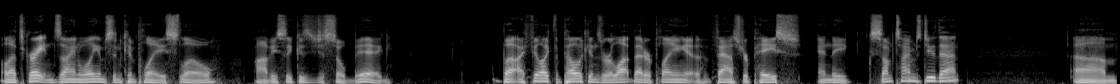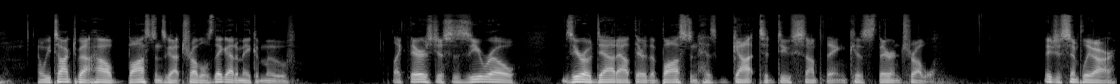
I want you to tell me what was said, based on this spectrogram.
Well, that's great, and Zion Williamson can play slow, obviously, because he's just so big. But I feel like the Pelicans are a lot better playing at a faster pace, and they sometimes do that. Um, and we talked about how Boston's got troubles. They got to make a move. Like there's just zero, zero doubt out there that Boston has got to do something because they're in trouble. They just simply are.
